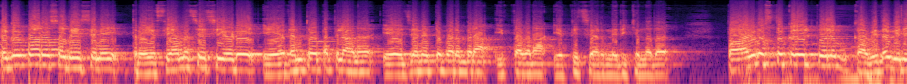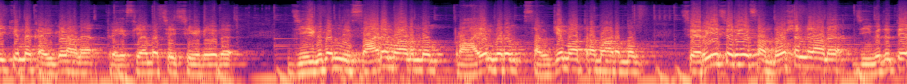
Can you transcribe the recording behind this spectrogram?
കൊട്ടുകപ്പാറ സ്വദേശിനി ത്രേസ്യാമ ചേച്ചിയുടെ ഏതൻ തോട്ടത്തിലാണ് ഏജനറ്റ് പരമ്പര ഇത്തവണ എത്തിച്ചേർന്നിരിക്കുന്നത്. പാഴ്വസ്തുക്കളിൽ പോലും കവിത വിരിക്കുന്ന കൈകളാണ് ത്രേസ്യാമ ചേച്ചിയുടേത് ജീവിതം നിസ്സാരമാണെന്നും പ്രായം വെറും സംഖ്യ മാത്രമാണെന്നും ചെറിയ ചെറിയ സന്തോഷങ്ങളാണ് ജീവിതത്തെ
